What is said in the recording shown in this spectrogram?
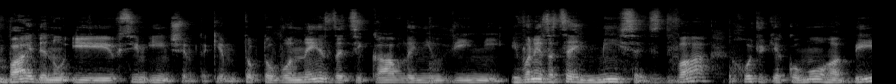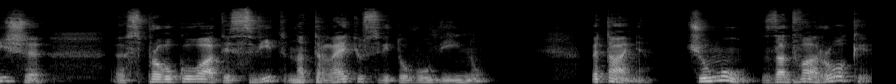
Байдену і всім іншим таким. Тобто вони зацікавлені в війні. І вони за цей місяць-два хочуть якомога більше спровокувати світ на третю світову війну. Питання: чому за два роки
